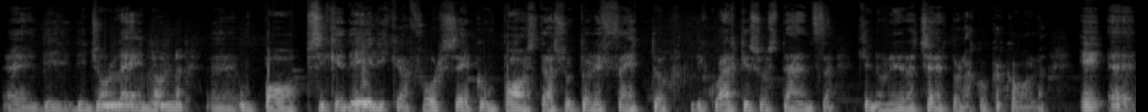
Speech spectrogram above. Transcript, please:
eh, di, di, John Lennon, eh, un po' psichedelica, forse composta sotto l'effetto di qualche sostanza che non era certo la Coca-Cola, e eh,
